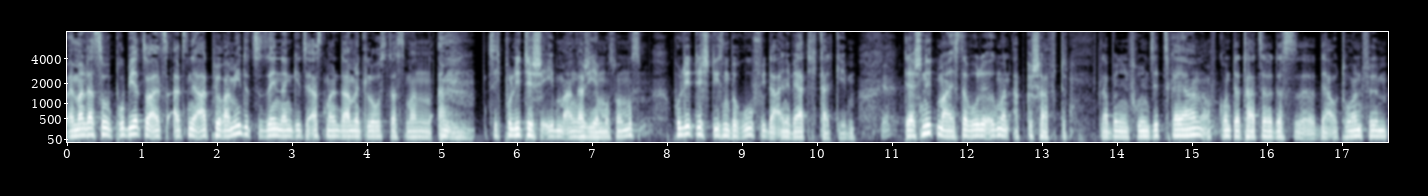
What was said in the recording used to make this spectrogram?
Wenn man das so probiert, so als, als eine Art Pyramide zu sehen, dann geht es erstmal damit los, dass man ähm, sich politisch eben engagieren muss. Man muss politisch diesem Beruf wieder eine Wertigkeit geben. Der Schnittmeister wurde irgendwann abgeschafft, ich glaube in den frühen 70er Jahren, aufgrund der Tatsache, dass äh, der Autorenfilm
